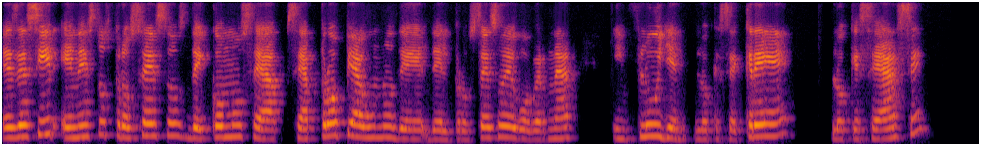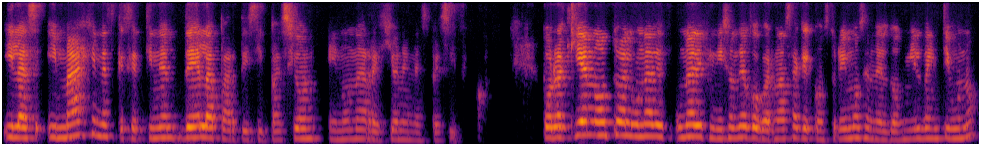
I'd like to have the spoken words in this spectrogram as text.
Es decir, en estos procesos de cómo se, se apropia uno del proceso de gobernar, influyen lo que se cree, lo que se hace y las imágenes que se tienen de la participación en una región en específico. Por aquí anoto alguna una definición de gobernanza que construimos en el 2021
